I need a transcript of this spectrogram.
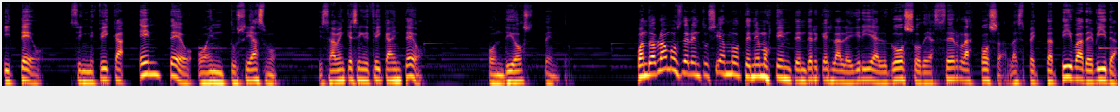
y teo significa enteo o entusiasmo. ¿Y saben qué significa enteo? Con Dios dentro. Cuando hablamos del entusiasmo tenemos que entender que es la alegría, el gozo de hacer las cosas, la expectativa de vida,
